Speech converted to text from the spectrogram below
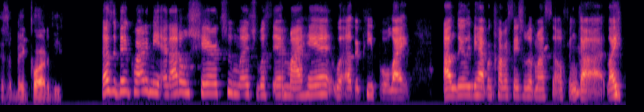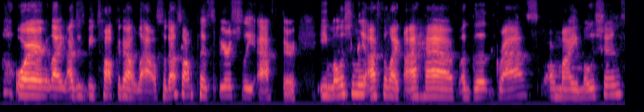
It's a big part of you. That's a big part of me and i don't share too much what's in my head with other people. Like i literally be having conversations with myself and god like or like i just be talking out loud. So that's why i'm put spiritually after. Emotionally i feel like i have a good grasp on my emotions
